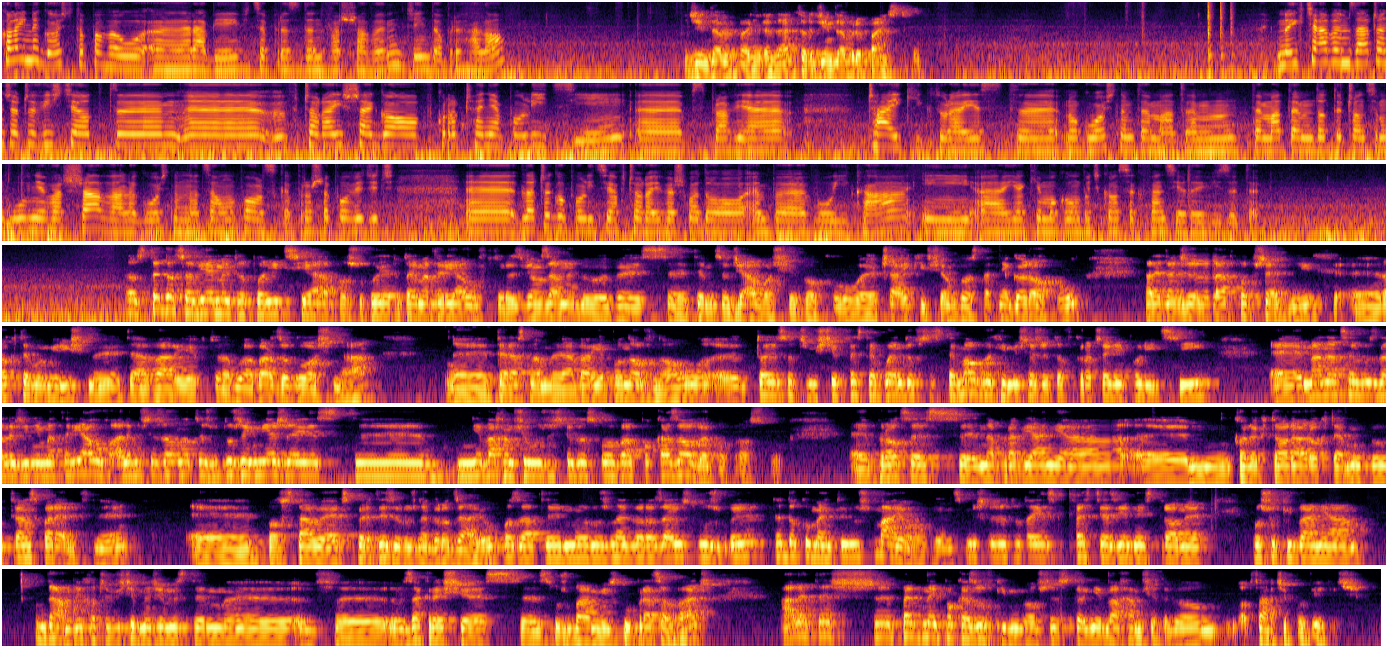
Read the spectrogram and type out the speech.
Kolejny gość to Paweł e, Rabiej, wiceprezydent Warszawy. Dzień dobry, halo. Dzień dobry pani redaktor, dzień dobry państwu. No i chciałabym zacząć oczywiście od e, e, wczorajszego wkroczenia policji w sprawie Czajki, która jest e, no, głośnym tematem, tematem dotyczącym głównie Warszawy, ale głośnym na całą Polskę. Proszę powiedzieć, e, dlaczego policja wczoraj weszła do MPWiK i e, jakie mogą być konsekwencje tej wizyty? No, z tego co wiemy, to policja poszukuje tutaj materiałów, które związane byłyby z tym, co działo się wokół Czajki w ciągu ostatniego roku, ale także lat poprzednich. Rok temu mieliśmy tę awarię, która była bardzo głośna. Teraz mamy awarię ponowną. To jest oczywiście kwestia błędów systemowych i myślę, że to wkroczenie policji ma na celu znalezienie materiałów, ale myślę, że ono też w dużej mierze jest, nie waham się użyć tego słowa, pokazowe po prostu. Proces naprawiania kolektora rok temu był transparentny. Powstały ekspertyzy różnego rodzaju. Poza tym różnego rodzaju służby te dokumenty już mają, więc myślę, że tutaj jest kwestia z jednej strony poszukiwania danych. Oczywiście będziemy z tym w zakresie z służbami współpracować, ale też pewnej pokazówki mimo wszystko i nie waham się tego otwarcie powiedzieć.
